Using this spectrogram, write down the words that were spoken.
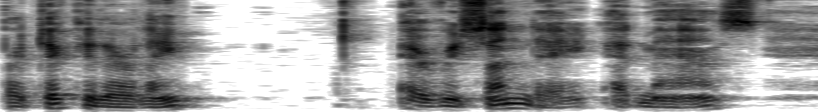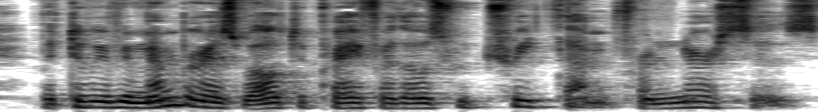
particularly every Sunday at Mass. But do we remember as well to pray for those who treat them, for nurses,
